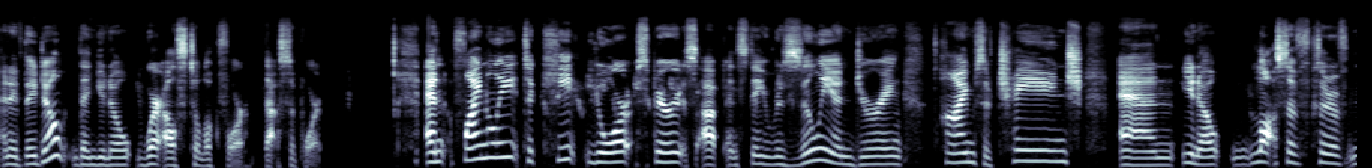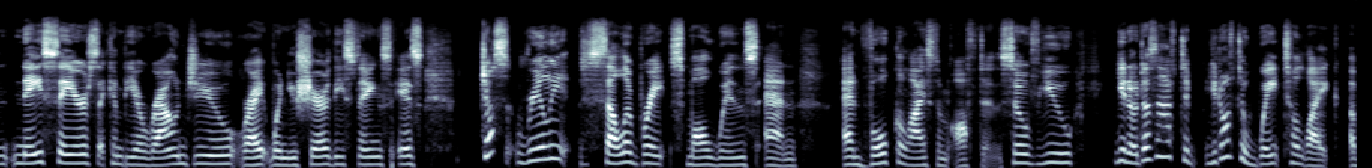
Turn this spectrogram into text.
and if they don't then you know where else to look for that support and finally, to keep your spirits up and stay resilient during times of change and, you know, lots of sort of naysayers that can be around you, right? When you share these things is just really celebrate small wins and and vocalize them often. So if you, you know, doesn't have to, you don't have to wait till like a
